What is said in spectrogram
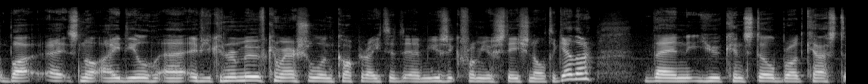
but it's not ideal. Uh, if you can remove commercial and copyrighted uh, music from your station altogether, then you can still broadcast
